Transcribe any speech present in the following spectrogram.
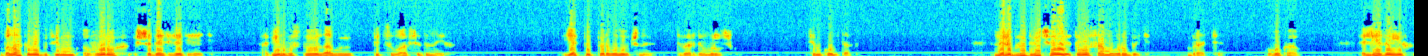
Балакали буцім ворог ще десь геть-геть, а він густою лавою підсувався до них. Як під переволочною, твердив Мручко. Цілком так. Не люблю двічі того самого робить, братця. Гукав. Лізе їх,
